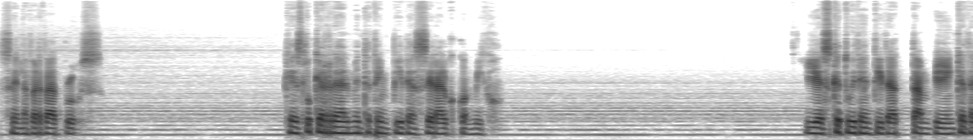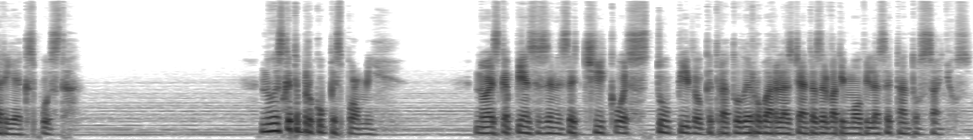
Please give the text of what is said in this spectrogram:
Sé la verdad, Bruce. ¿Qué es lo que realmente te impide hacer algo conmigo? Y es que tu identidad también quedaría expuesta. No es que te preocupes por mí. No es que pienses en ese chico estúpido que trató de robar las llantas del batimóvil hace tantos años.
